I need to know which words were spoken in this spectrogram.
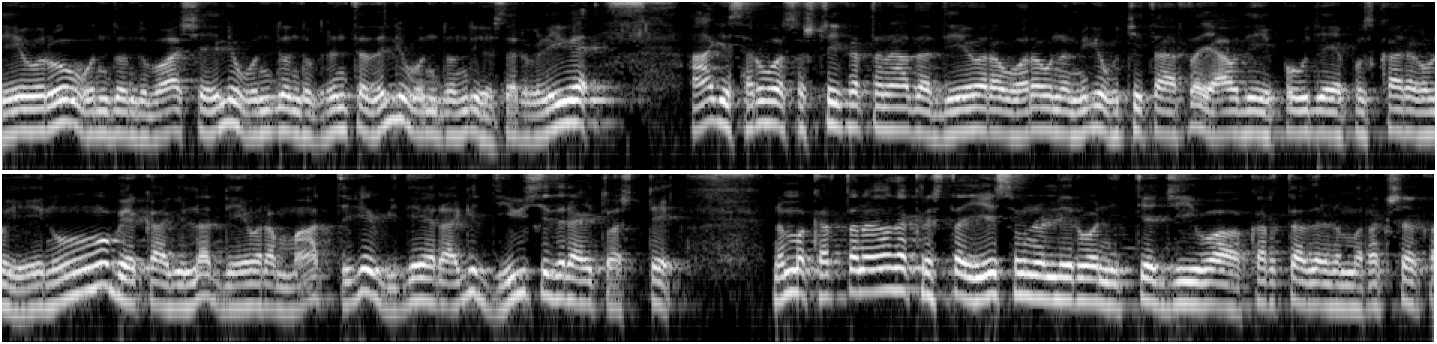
ದೇವರು ಒಂದೊಂದು ಭಾಷೆಯಲ್ಲಿ, ಒಂದೊಂದು ಗ್ರಂಥದಲ್ಲಿ ಒಂದೊಂದು ಹೆಸರುಗಳಿವೆ. ಹಾಗೆ ಸರ್ವ ಸೃಷ್ಟಿಕರ್ತನಾದ ದೇವರ ವರವು ನಮಗೆ ಉಚಿತಾರ್ಥ. ಯಾವುದೇ ಪೂಜೆ, ಪುಸ್ಕಾರಗಳು ಏನೂ ಬೇಕಾಗಿಲ್ಲ. ದೇವರ ಮಾತಿಗೆ ವಿಧೇಯರಾಗಿ ಜೀವಿಸಿದರೆ ಆಯಿತು ಅಷ್ಟೇ. ನಮ್ಮ ಕರ್ತನಾದ ಕ್ರಿಸ್ತ ಯೇಸುವಿನಲ್ಲಿರುವ ನಿತ್ಯ ಜೀವ, ಕರ್ತ ಅಂದರೆ ನಮ್ಮ ರಕ್ಷಕ,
